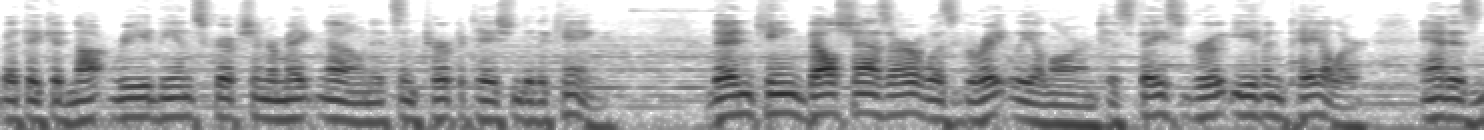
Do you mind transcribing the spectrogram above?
but they could not read the inscription or make known its interpretation to the king. Then King Belshazzar was greatly alarmed. His face grew even paler and his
